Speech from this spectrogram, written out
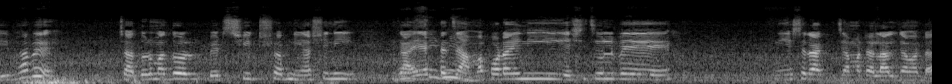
এইভাবে চাদর মাদর বেডশিট সব নিয়ে আসেনি গায়ে একটা জামা পরায়নি এসি চলবে। নিয়ে এসে রাখ জামাটা লাল জামাটা।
